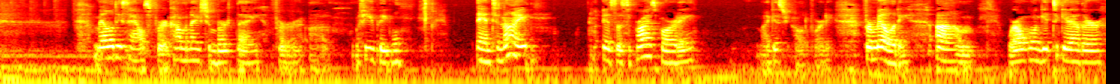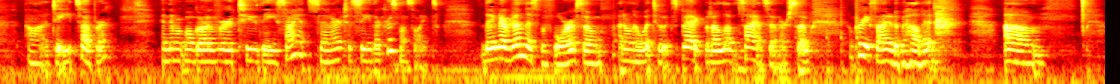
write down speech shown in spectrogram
Melody's house for a combination birthday for uh, a few people. And tonight is a surprise party. I guess you call it a party for Melody. Um, we're all going to get together uh, to eat supper. And then we're going to go over to the Science Center to see their Christmas lights. They've never done this before, so I don't know what to expect, but I love the Science Center, so Pretty excited about it. Um,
